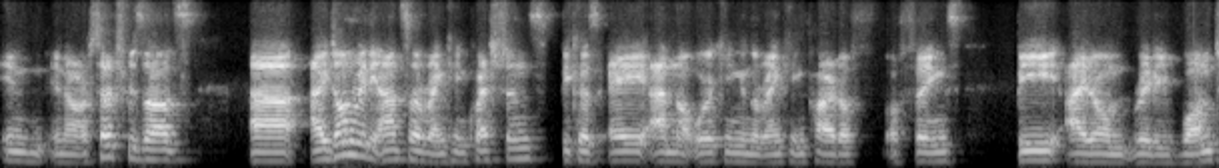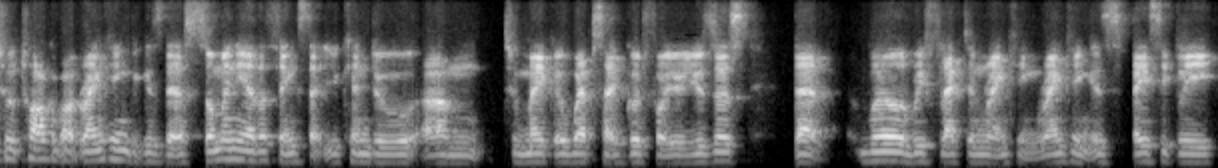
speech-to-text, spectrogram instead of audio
in in our search results. Uh, I don't really answer ranking questions because A, I'm not working in the ranking part of, of things. B, I don't really want to talk about ranking because there's so many other things that you can do um, to make a website good for your users that will reflect in ranking. Ranking is basically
